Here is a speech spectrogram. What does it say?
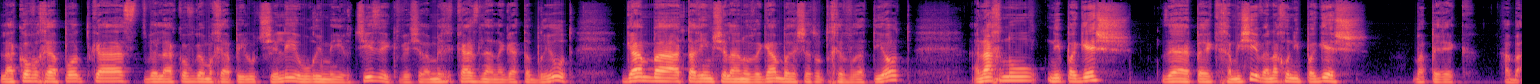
לעקוב אחרי הפודקאסט ולעקוב גם אחרי הפעילות שלי, אורי מאיר צ'יזיק, ושל המרכז להנהגת הבריאות, גם באתרים שלנו וגם ברשתות החברתיות. אנחנו ניפגש, זה היה הפרק החמישי, ואנחנו ניפגש בפרק הבא.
